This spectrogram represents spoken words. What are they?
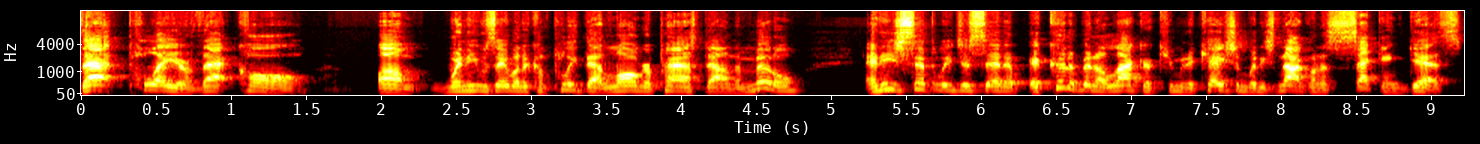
that play of that call um, when he was able to complete that longer pass down the middle? And he simply just said it, it could have been a lack of communication, but he's not going to second guess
